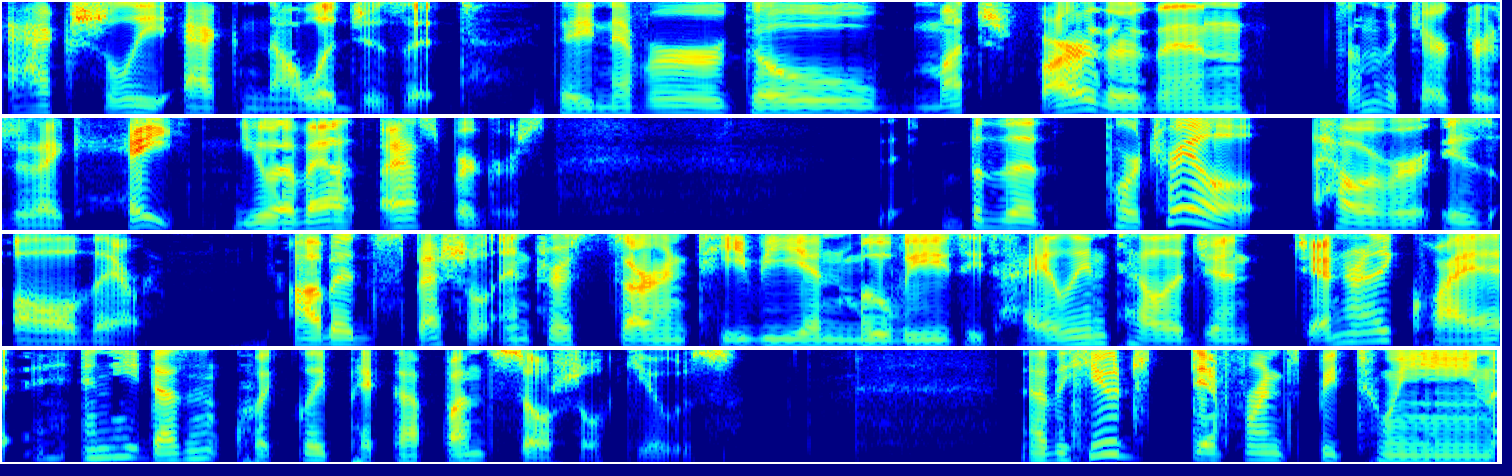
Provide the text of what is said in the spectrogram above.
actually acknowledges it they never go much farther than some of the characters are like, hey, you have Asperger's. But the portrayal, however, is all there. Abed's special interests are in TV and movies. He's highly intelligent, generally quiet, and he doesn't quickly pick up on social cues. Now, the huge difference between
